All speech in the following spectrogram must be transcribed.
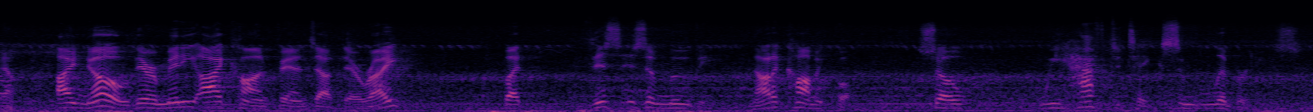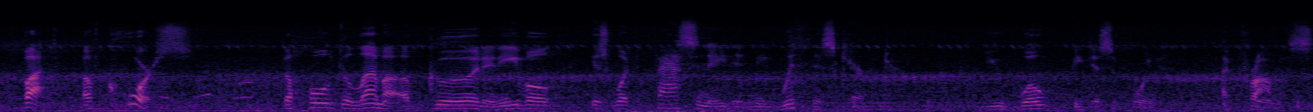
Now, I know there are many Icon fans out there, right? But this is a movie, not a comic book. So we have to take some liberties. But, of course, the whole dilemma of good and evil is what fascinated me with this character. You won't be disappointed. I promise.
